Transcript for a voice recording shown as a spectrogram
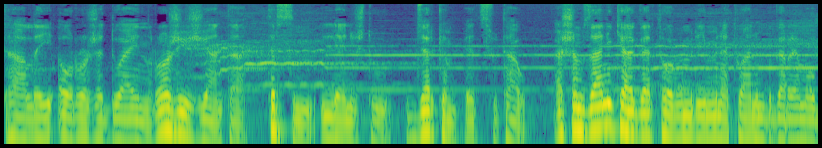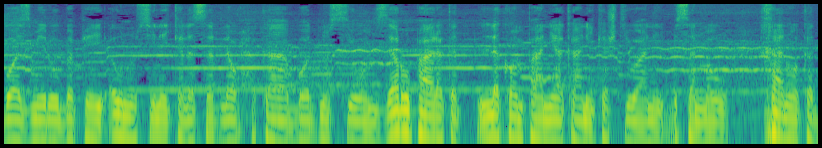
کاڵەی ئەو ڕۆژە دوایین ڕۆژی ژیانتە ترسم لێنیشت و جەرکم پێت سووتاو ئەشمزانی کە گەر تۆ بمری من ئەتوانم بگەڕێمەوە بۆ ئەزمیر و بە پێی ئەو نووسینەی کە لەسەر لەوحەکە بۆت نووسیوم زێڕ و پارەکەت لە کۆمپانیاکانی کەشتیوانی بسەنمەوە و خانووەکەت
